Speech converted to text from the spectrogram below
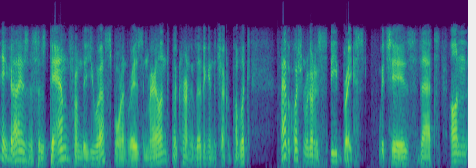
Hey guys, this is Dan from the U.S., born and raised in Maryland, but currently living in the Czech Republic. I have a question regarding speed brakes, which is that on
